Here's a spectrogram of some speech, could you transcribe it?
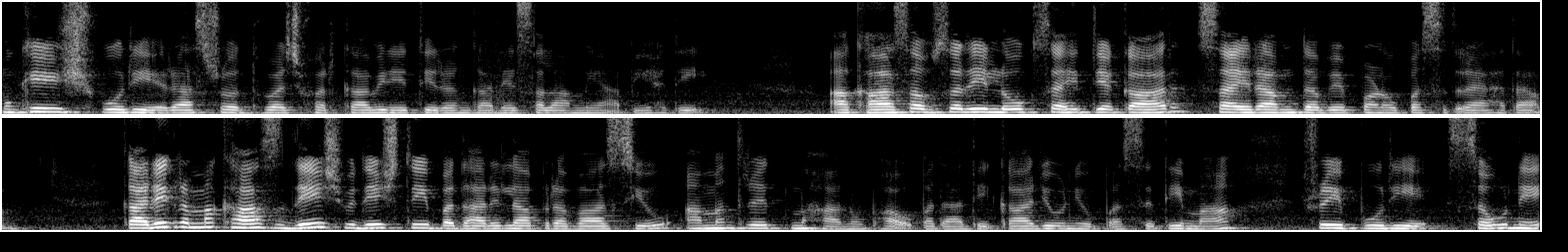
મુકેશ પુરીએ રાષ્ટ્રધ્વજ ફરકાવીને તિરંગાને સલામી આપી હતી. આ ખાસ અવસરે લોક સાહિત્યકાર સાઈરામ દવે પણ ઉપસ્થિત રહ્યા હતા. કાર્યક્રમમાં ખાસ દેશ વિદેશથી પધારેલા પ્રવાસીઓ, આમંત્રિત મહાનુભાવ, પદાધિકારીઓની ઉપસ્થિતિમાં શ્રી પુરીએ સૌને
